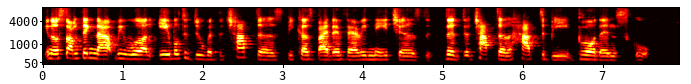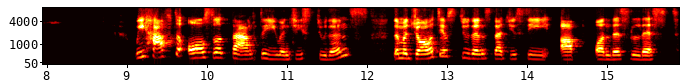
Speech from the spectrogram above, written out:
you know, something that we were unable to do with the chapters because by their very natures, the, the, chapter had to be broader in scope. We have to also thank the UNG students. The majority of students that you see up on this list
